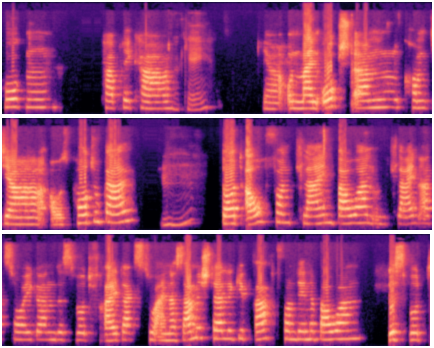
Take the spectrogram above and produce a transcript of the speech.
Gurken, Paprika. Okay. Ja, und mein Obst ähm, kommt ja aus Portugal. Mhm. Dort auch von Kleinbauern und Kleinerzeugern. Das wird freitags zu einer Sammelstelle gebracht von den Bauern. Das wird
